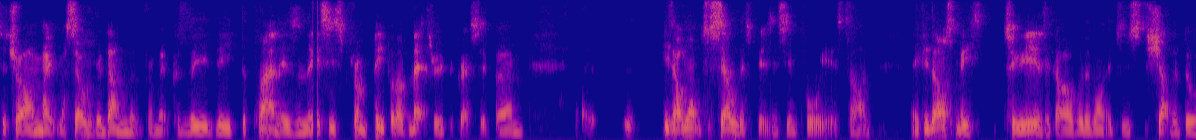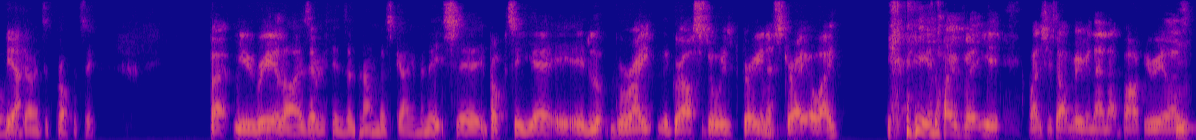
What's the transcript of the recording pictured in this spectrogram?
to try and make myself redundant from it because the, the, the plan is, and this is from people I've met through Progressive, um, is I want to sell this business in four years' time. If you'd asked me two years ago, I would have wanted to just shut the door yeah. and go into property. But you realise everything's a numbers game, and it's uh, property. Yeah, it, it looked great. The grass is always greener mm. straight away, you know. But you, once you start moving down that path, you realise mm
